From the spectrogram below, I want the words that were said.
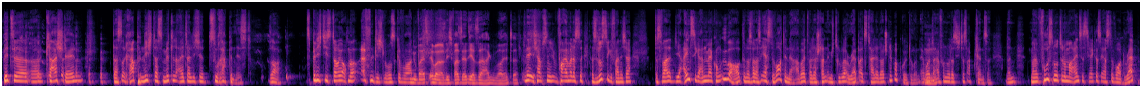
bitte äh, klarstellen, dass Rap nicht das mittelalterliche zu rappen ist. So. Jetzt bin ich die Story auch mal öffentlich losgeworden. Du weißt immer noch nicht, was er dir sagen wollte. Nee, ich hab's nicht. Vor allem, weil das, das Lustige fand ich ja, das war die einzige Anmerkung überhaupt und das war das erste Wort in der Arbeit, weil da stand nämlich drüber Rap als Teil der deutschen Hip-Hop-Kultur. Und er wollte Mhm. einfach nur, dass ich das abgrenze. Und dann, meine Fußnote Nummer eins ist direkt das erste Wort. Rap.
